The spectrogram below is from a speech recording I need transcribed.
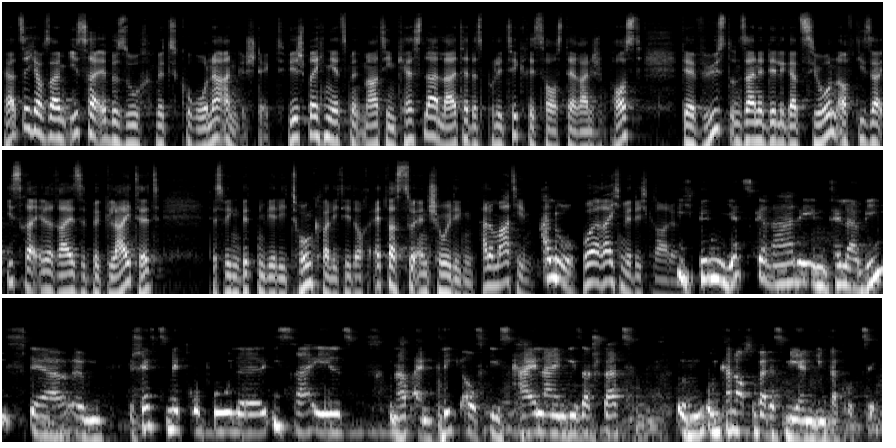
Er hat sich auf seinem Israel-Besuch mit Corona angesteckt. Wir sprechen jetzt mit Martin Kessler, Leiter des Politikressorts der Rheinischen Post, der Wüst und seine Delegation auf dieser Israel-Reise begleitet. Deswegen bitten wir die Tonqualität auch etwas zu entschuldigen. Hallo Martin. Hallo. Wo erreichen wir dich gerade? Ich bin jetzt gerade in Tel Aviv, der ähm, Geschäftsmetropole Israels und habe einen Blick auf die Skyline dieser Stadt ähm, und kann auch sogar das Meer im Hintergrund sehen.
